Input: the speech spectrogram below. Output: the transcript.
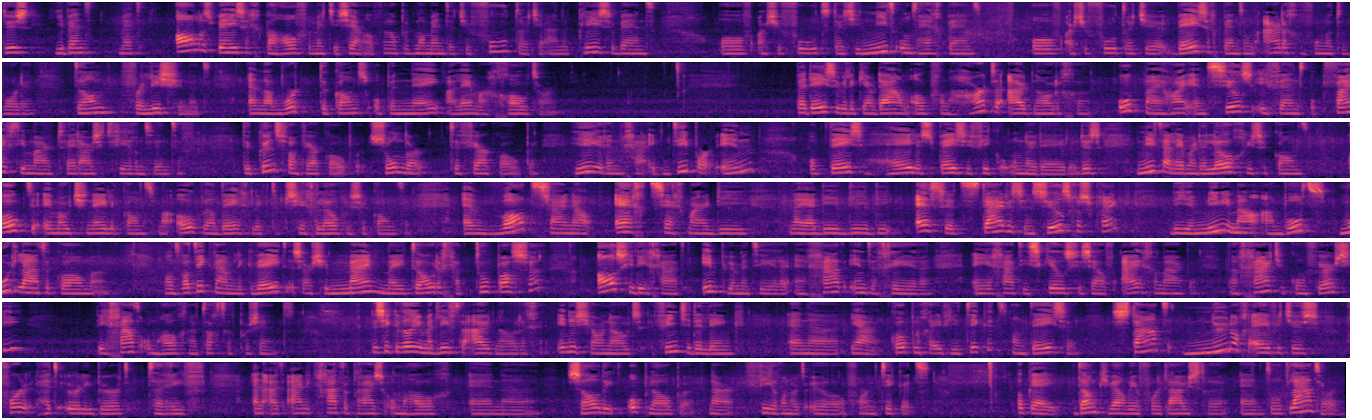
Dus je bent met alles bezig behalve met jezelf. En op het moment dat je voelt dat je aan het pleasen bent, of als je voelt dat je niet onthecht bent, of als je voelt dat je bezig bent om aardig gevonden te worden, dan verlies je het. En dan wordt de kans op een nee alleen maar groter. Bij deze wil ik jou daarom ook van harte uitnodigen op mijn high-end sales event op 15 maart 2024. De kunst van verkopen zonder te verkopen. Hierin ga ik dieper in op deze hele specifieke onderdelen. Dus niet alleen maar de logische kant, ook de emotionele kant, maar ook wel degelijk de psychologische kanten. En wat zijn nou echt, zeg maar, die, nou ja, die, die, die assets tijdens een salesgesprek die je minimaal aan bod moet laten komen? Want wat ik namelijk weet is als je mijn methode gaat toepassen, als je die gaat implementeren en gaat integreren en je gaat die skills jezelf eigen maken, dan gaat je conversie die gaat omhoog naar 80%. Dus ik wil je met liefde uitnodigen. In de show notes vind je de link. En uh, ja, koop nog even je ticket, want deze staat nu nog eventjes voor het early bird tarief. En uiteindelijk gaat de prijs omhoog en uh, zal die oplopen naar 400 euro voor een ticket. Oké, dankjewel weer voor het luisteren en tot later.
